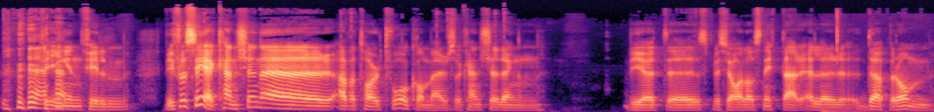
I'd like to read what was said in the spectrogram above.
Ingen film... Vi får se, kanske när Avatar 2 kommer så kanske den... Vi gör ett eh, specialavsnitt där, eller döper om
